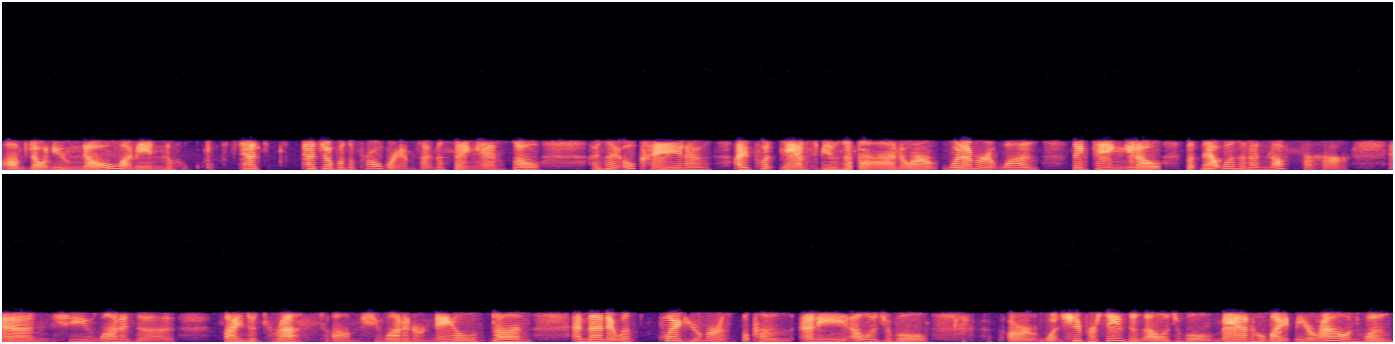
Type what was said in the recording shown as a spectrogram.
um, "Don't you know? I mean, catch catch up with the program type of thing." And so I was like, okay, and I I put dance music on or whatever it was, thinking, you know, but that wasn't enough for her, and she wanted to find a dress. Um, she wanted her nails done, and then it was quite humorous because any eligible or what she perceived as eligible man who might be around was,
